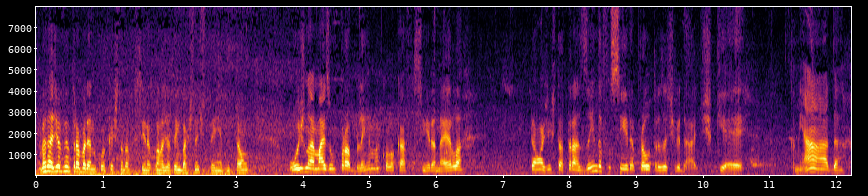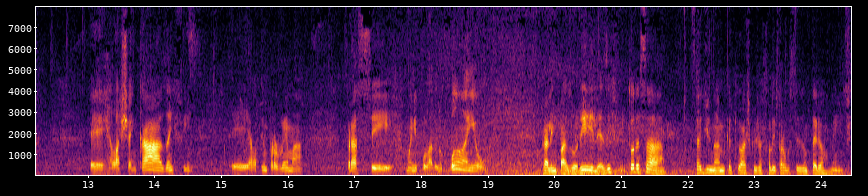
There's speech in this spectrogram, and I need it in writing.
Na verdade, eu venho trabalhando com a questão da focinheira com ela já tem bastante tempo, então Hoje não é mais um problema colocar a focinheira nela. Então a gente está trazendo a focinheira para outras atividades, que é caminhada, é relaxar em casa, enfim. É, ela tem um problema para ser manipulada no banho, para limpar as orelhas, enfim, toda essa, essa dinâmica que eu acho que eu já falei para vocês anteriormente.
